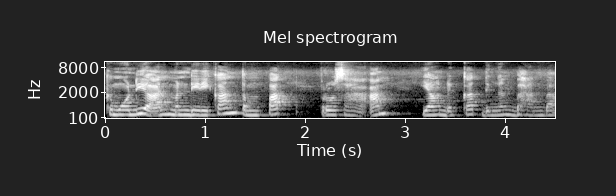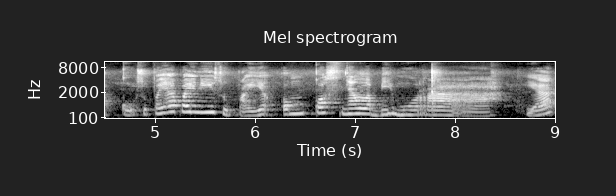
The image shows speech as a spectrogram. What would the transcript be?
Kemudian mendirikan tempat perusahaan yang dekat dengan bahan baku. Supaya apa ini? Supaya ongkosnya lebih murah, ya.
